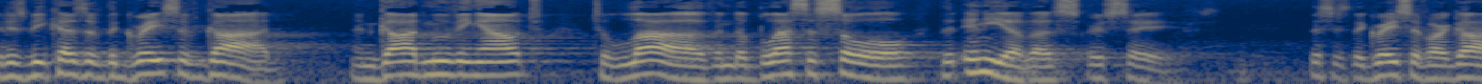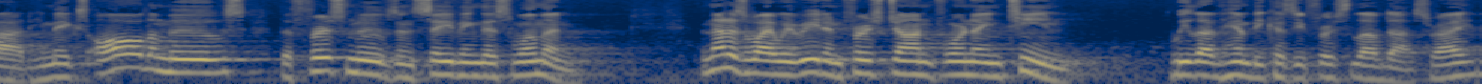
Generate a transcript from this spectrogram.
It is because of the grace of God and God moving out to love and to bless a soul that any of us are saved. This is the grace of our God. He makes all the moves, the first moves in saving this woman. And that is why we read in 1 John 4:19, we love him because he first loved us, right?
